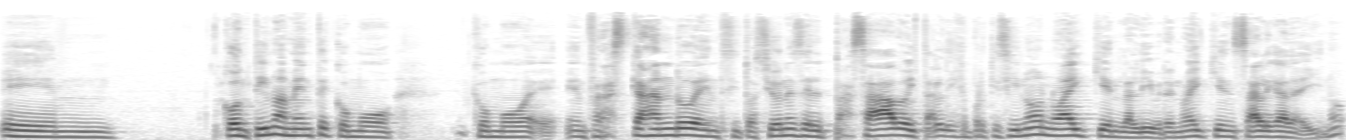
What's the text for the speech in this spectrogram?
Em, continuamente como, como enfrascando en situaciones del pasado y tal. Dije, porque si no, no hay quien la libre, no hay quien salga de ahí, ¿no?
